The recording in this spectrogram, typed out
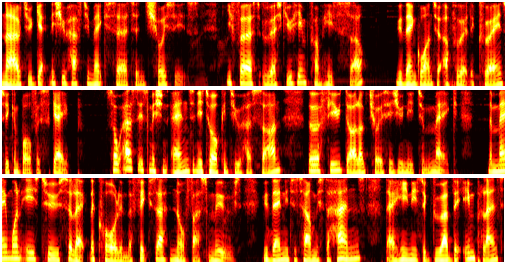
Now to get this, you have to make certain choices. You first rescue him from his cell. You then go on to operate the crane so you can both escape. So as this mission ends and you're talking to Hassan, there are a few dialogue choices you need to make. The main one is to select the call in the fixer no fast moves. You then need to tell Mr. Hands that he needs to grab the implant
